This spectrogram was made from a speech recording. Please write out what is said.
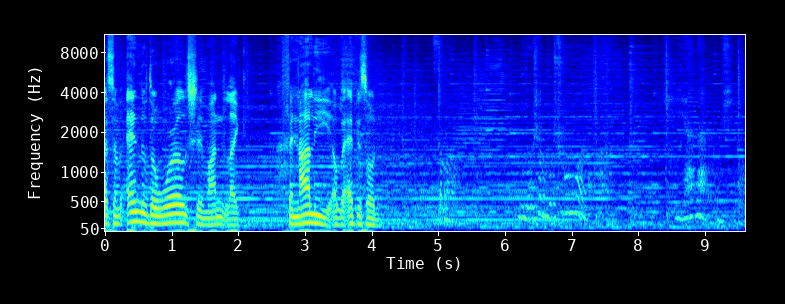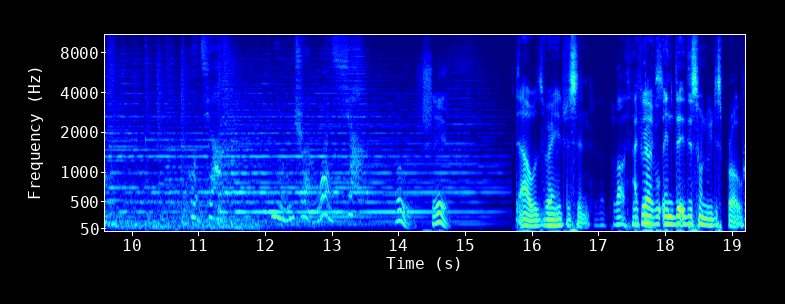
like some end of the world shit, man. Like finale of an episode. Oh shit! That was very interesting. I feel like in th this one we just broke.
